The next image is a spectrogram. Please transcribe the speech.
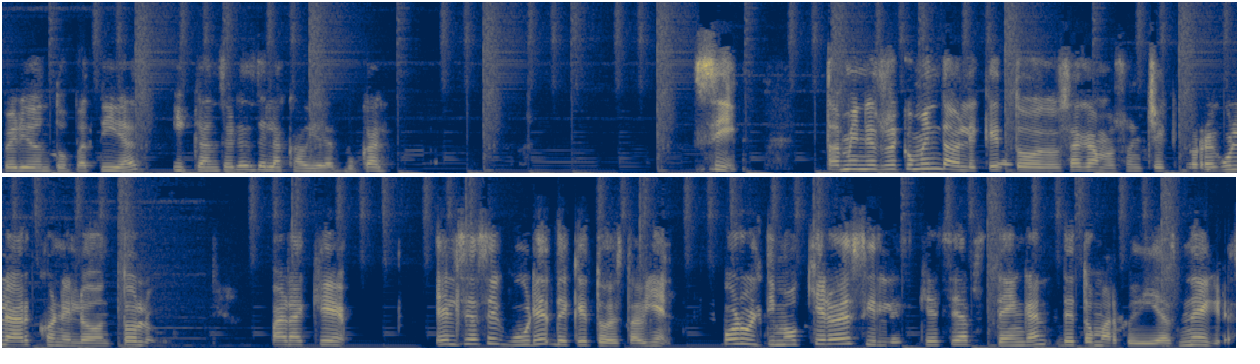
periodontopatías y cánceres de la cavidad bucal. Sí, también es recomendable que todos hagamos un chequeo regular con el odontólogo para que él se asegure de que todo está bien. Por último, quiero decirles que se abstengan de tomar bebidas negras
